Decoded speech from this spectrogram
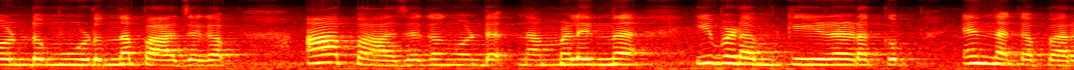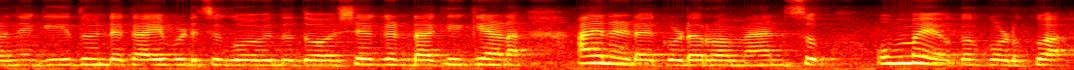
കൊണ്ട് മൂടുന്ന പാചകം. ആ പാചകം കൊണ്ട് നമ്മളിന്ന് ഇവിടം കീഴടക്കും എന്നൊക്കെ പറഞ്ഞ് ഗീതുവിന്റെ കൈ പിടിച്ച് ഗോവിന്ദ് ദോശയൊക്കെ ഉണ്ടാക്കിയൊക്കെയാണ് അതിനിടെ കൂടെ റൊമാൻസും ഉമ്മയൊക്കെ കൊടുക്കുക.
